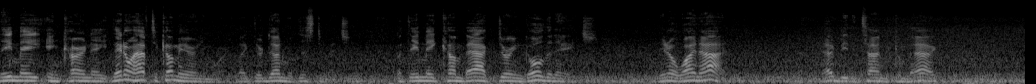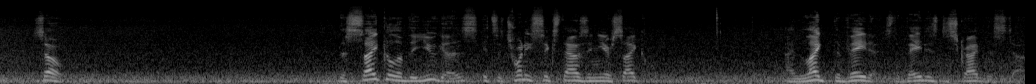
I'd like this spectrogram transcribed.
they may incarnate they don't have to come here anymore like they're done with this dimension but they may come back during golden age you know why not that'd be the time to come back so the cycle of the yugas it's a 26,000 year cycle I liked the Vedas. The Vedas describe this stuff,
